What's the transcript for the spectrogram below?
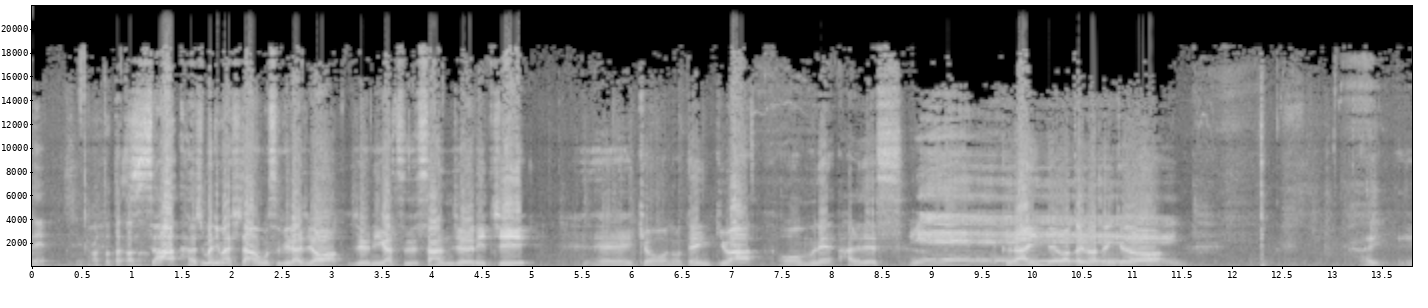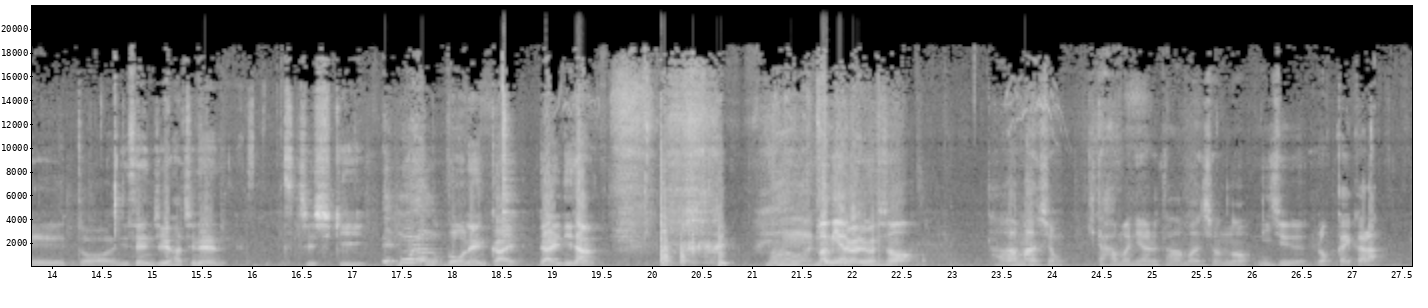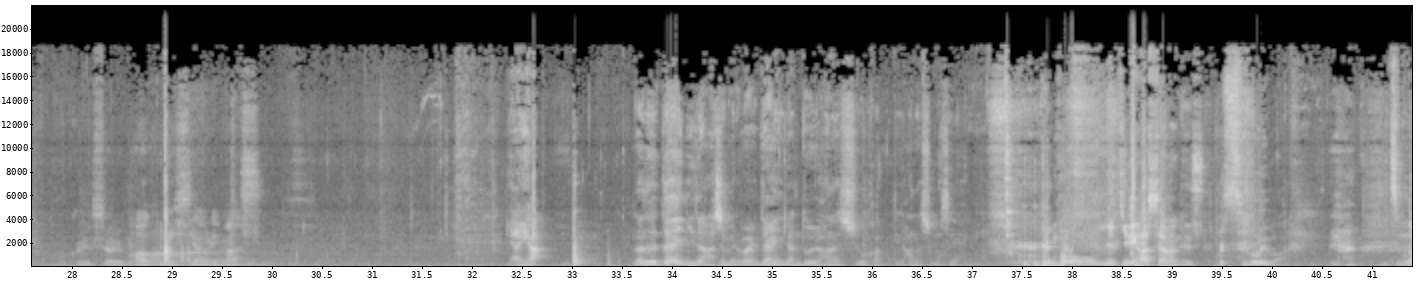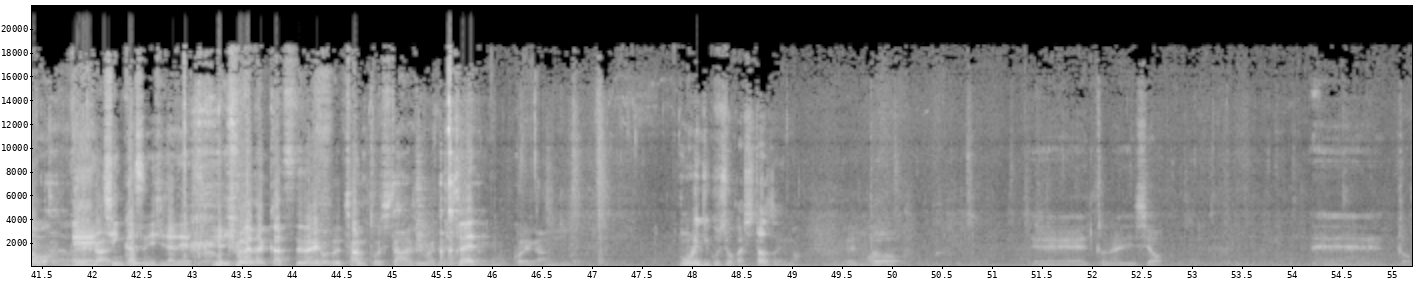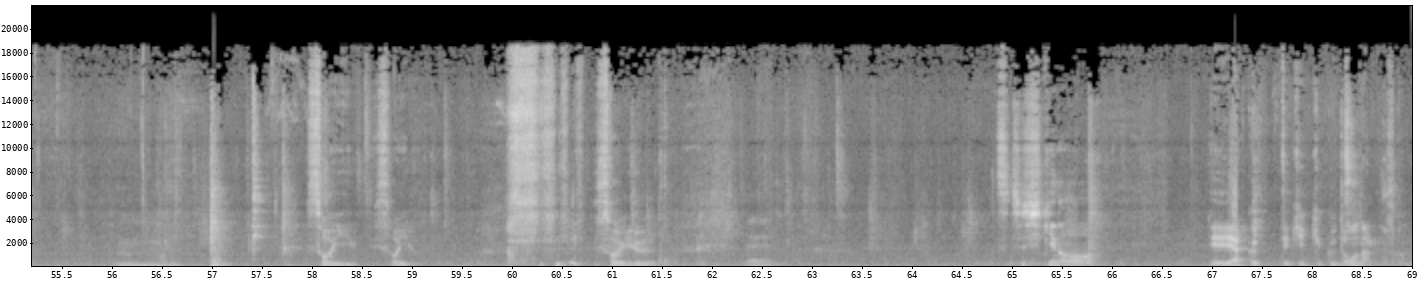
ね。当たったかな。さあ始まりました。おむすびラジオ。12月30日、えー今日の天気はおおむね晴れです。イエーイ。暗いんでわかりませんけど。はいえー、っと2018年土式忘年会第2弾。えー間宮君のタワーマンション。北浜にあるタワーマンションの26階からお送りしておりおます。送りしておりますやや。なんで第2弾始める前に第2弾どういう話しようかっていう話もせえへん もう見切り発車なんです。のすごいわ。いつもどうもえー、チンカス西田です。いまだかつてないほどちゃんとした始まり。そうやで。これが。俺自己紹介したぞ今。えっとえー、っと何にしよう。えー、っとうーん。ソイルソイル。ソイル 土式の英訳って結局どうなるんですかね？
